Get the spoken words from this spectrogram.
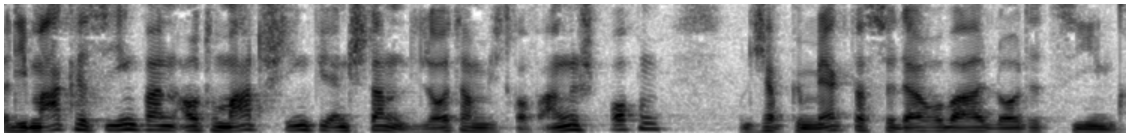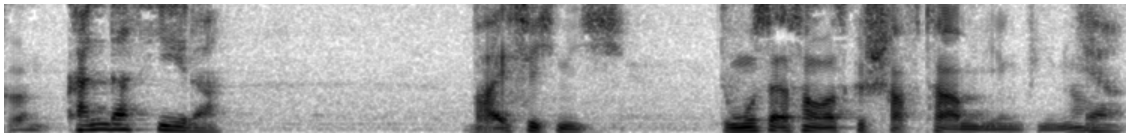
Die Marke ist irgendwann automatisch irgendwie entstanden. Die Leute haben mich darauf angesprochen und ich habe gemerkt, dass wir darüber halt Leute ziehen können. Kann das jeder? Weiß ich nicht. Du musst erst mal was geschafft haben irgendwie. Ne? Ja.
